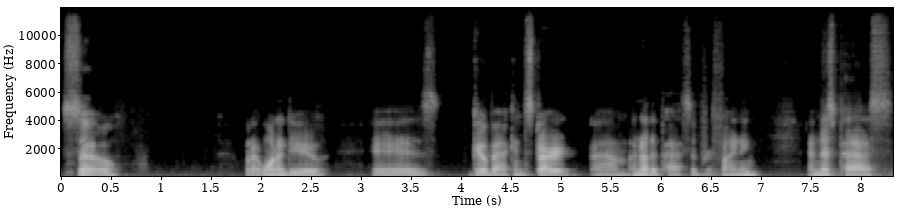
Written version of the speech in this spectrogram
so what I want to do is go back and start um, another pass of refining. And this pass,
